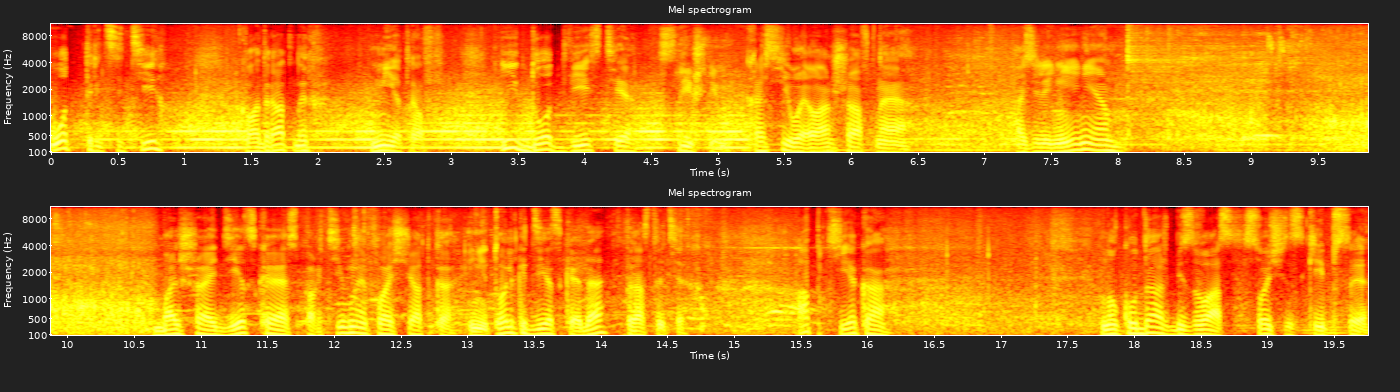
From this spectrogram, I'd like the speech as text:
от 30 квадратных метров и до 200 с лишним. Красивое ландшафтное озеленение. Большая детская спортивная площадка. И не только детская, да? Здравствуйте. Аптека. Но куда ж без вас, сочинские псы?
